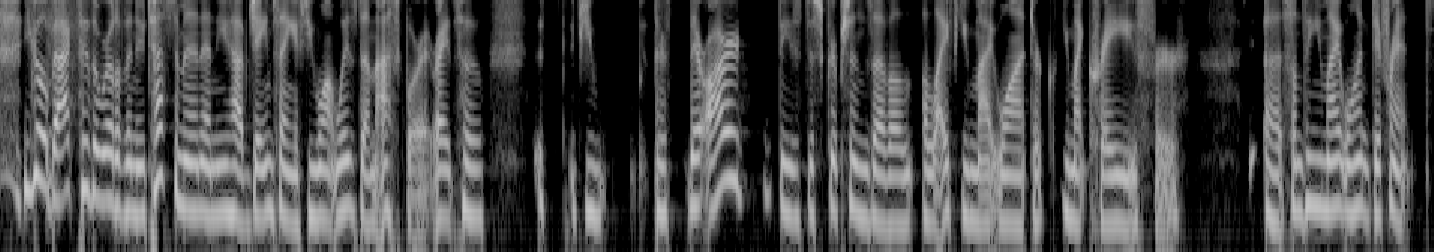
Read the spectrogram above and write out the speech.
you go back to the world of the New Testament and you have James saying, if you want wisdom, ask for it, right? So if- you there there are these descriptions of a, a life you might want or you might crave or uh, something you might want different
